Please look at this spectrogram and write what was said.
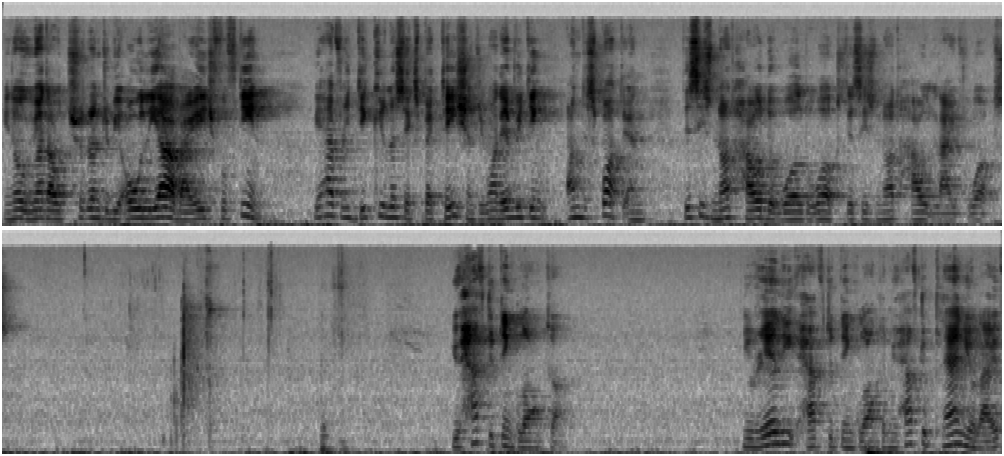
You know, we want our children to be awliya by age 15. We have ridiculous expectations. We want everything on the spot. And this is not how the world works. This is not how life works. you have to think long term. You really have to think long term. You have to plan your life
